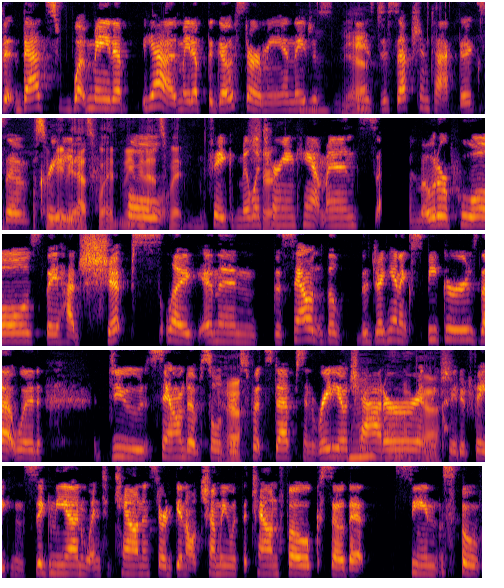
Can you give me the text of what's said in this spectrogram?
Th- that's what made up, yeah, it made up the Ghost Army, and they just Yeah. these deception tactics of So creating maybe that's what maybe that's what fake military encampments, motor pools. They had ships, like, and then the sound, the the gigantic speakers that would do sound of soldiers' Yeah. footsteps and radio mm-hmm. Oh chatter, my and they created fake insignia and went to town and started getting all chummy with the town folk, so that seen so.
